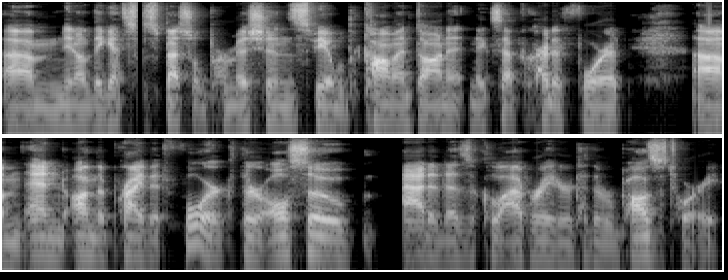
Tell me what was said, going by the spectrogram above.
um, you know, they get special permissions to be able to comment on it and accept credit for it. Um, and on the private fork, they're also added as a collaborator to the repository,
